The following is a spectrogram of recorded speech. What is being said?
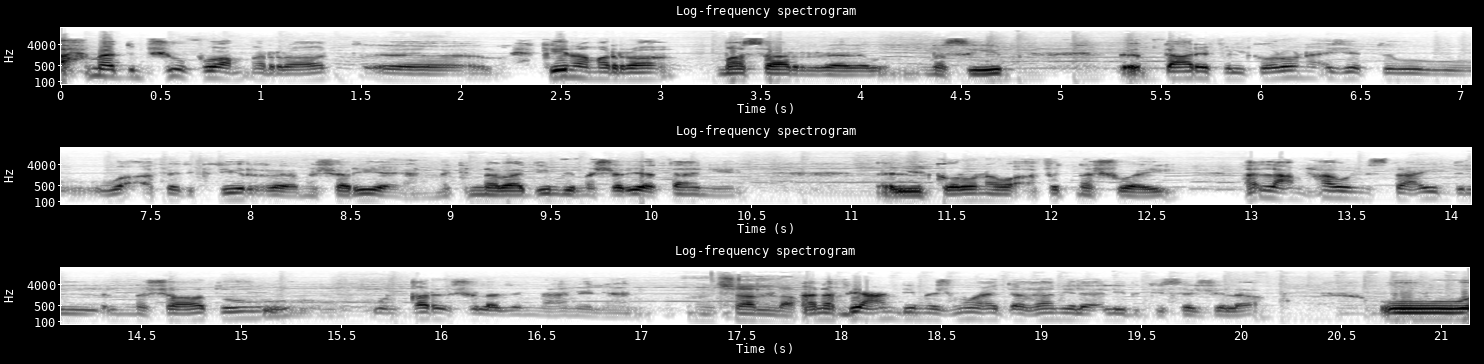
أحمد بشوفه مرات أه، حكينا مرة ما صار نصيب. بتعرف الكورونا إجت ووقفت كثير مشاريع يعني كنا بادين بمشاريع تانية. الكورونا وقفتنا شوي. هلأ عم نحاول نستعيد النشاط و... ونقرر شو لازم نعمل يعني. إن شاء الله. أنا في عندي مجموعة أغاني لإلي بدي اسجلها و...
